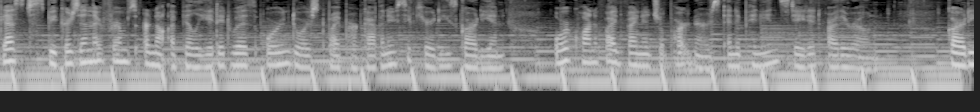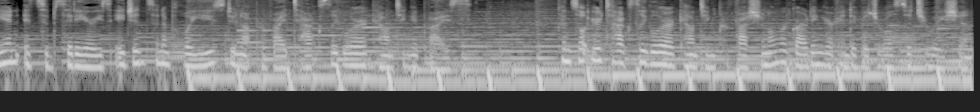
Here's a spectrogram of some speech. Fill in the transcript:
Guest speakers and their firms are not affiliated with or endorsed by Park Avenue Securities Guardian or quantified financial partners, and opinions stated are their own. Guardian, its subsidiaries, agents, and employees do not provide tax, legal, or accounting advice. Consult your tax, legal, or accounting professional regarding your individual situation.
